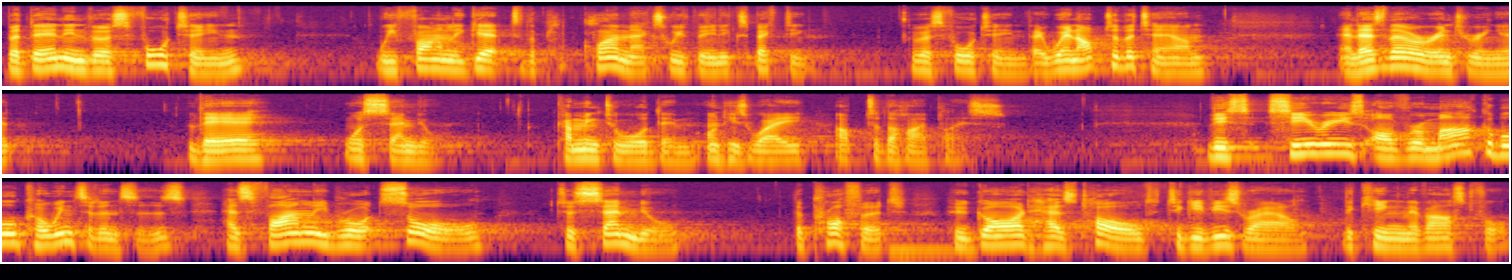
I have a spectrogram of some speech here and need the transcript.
But then in verse 14, we finally get to the climax we've been expecting. Verse 14 They went up to the town, and as they were entering it, there was Samuel coming toward them on his way up to the high place. This series of remarkable coincidences has finally brought Saul to Samuel, the prophet who God has told to give Israel the king they've asked for.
